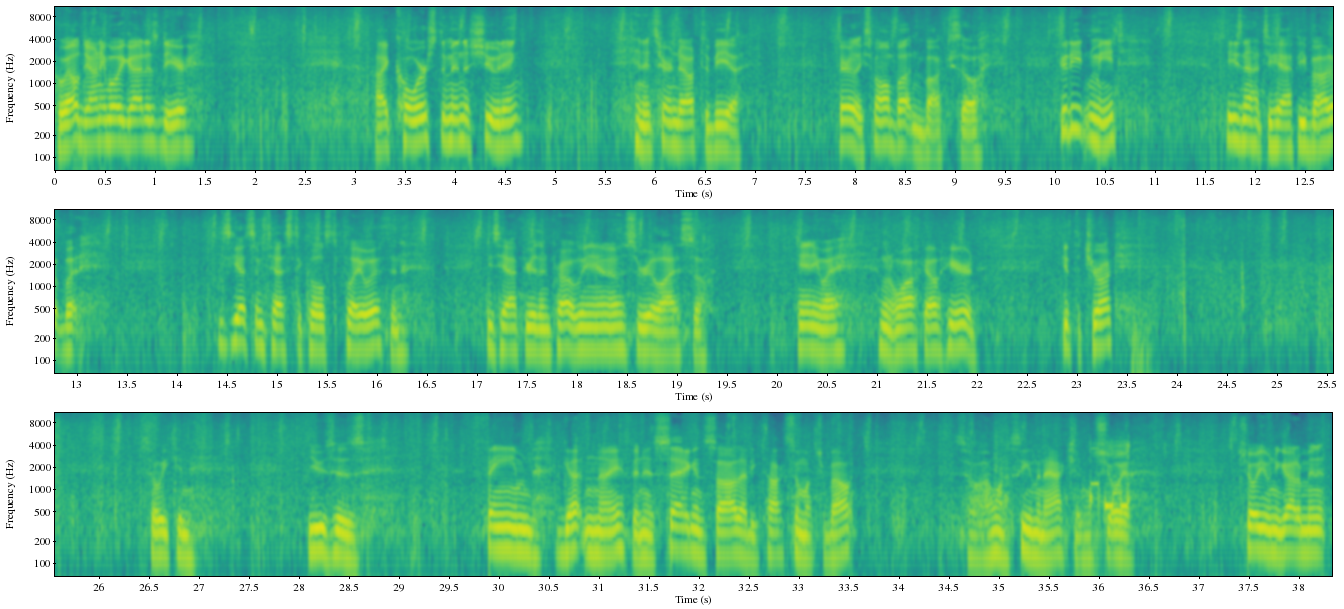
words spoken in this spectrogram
Well, Johnny Boy got his deer. I coerced him into shooting, and it turned out to be a fairly small button buck, so good eating meat. He's not too happy about it, but he's got some testicles to play with, and he's happier than probably any of us realize. So, anyway, I'm gonna walk out here and get the truck so he can use his famed gutting knife and his sagging saw that he talks so much about. So I want to see him in action. I'll show you. Show you when you got a minute.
